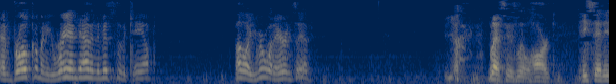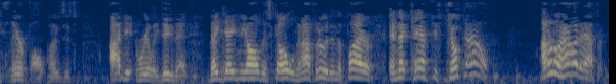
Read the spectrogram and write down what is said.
and broke them and he ran down in the midst of the camp. By the way, you remember what Aaron said? Bless his little heart. He said, It's their fault, Moses. I didn't really do that. They gave me all this gold and I threw it in the fire and that calf just jumped out. I don't know how it happened.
